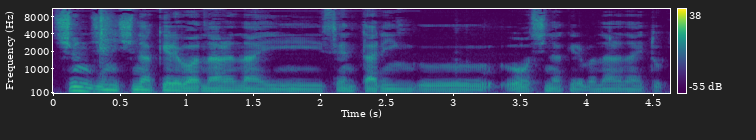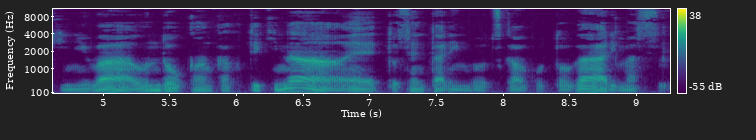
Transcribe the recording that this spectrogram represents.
瞬時にしなければならないセンタリングをしなければならない時には、運動感覚的な、えっ、と、センタリングを使うことがあります。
